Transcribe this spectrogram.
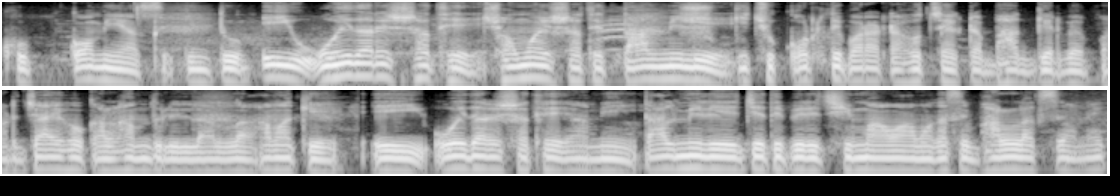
খুব কমই আছে কিন্তু এই ওয়েদারের সাথে সময়ের সাথে তাল মিলিয়ে কিছু করতে পারাটা হচ্ছে একটা ভাগ্যের ব্যাপার। যাই হোক আলহামদুলিল্লাহ আল্লাহ আমাকে এই ওয়েদারের সাথে আমি তাল মিলিয়ে যেতে পেরেছি। মাও আমার কাছে ভালো লাগছে অনেক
